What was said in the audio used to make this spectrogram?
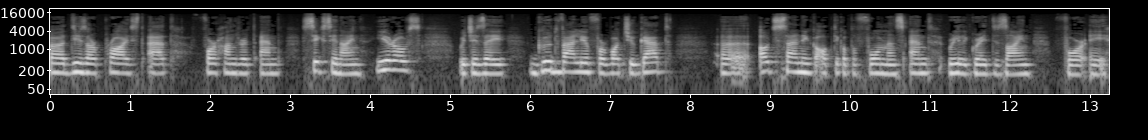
uh, these are priced at 469 euros, which is a good value for what you get. Uh, outstanding optical performance and really great design for a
